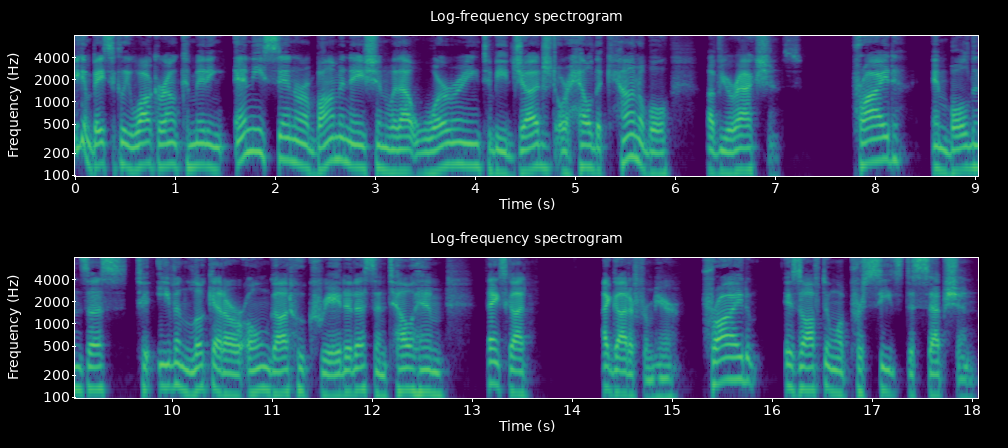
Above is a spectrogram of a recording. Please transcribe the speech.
You can basically walk around committing any sin or abomination without worrying to be judged or held accountable of your actions. Pride emboldens us to even look at our own God who created us and tell him, Thanks, God. I got it from here. Pride is often what precedes deception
